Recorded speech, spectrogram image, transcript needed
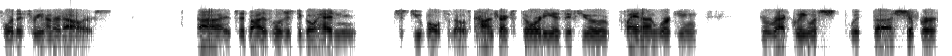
for the $300. Uh, it's advisable just to go ahead and just do both of those. Contract authority is if you plan on working directly with with shipper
